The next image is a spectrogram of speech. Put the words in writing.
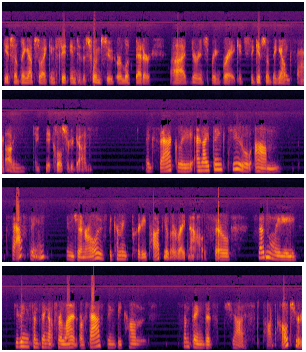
give something up so I can fit into the swimsuit or look better uh, during spring break. It's to give something up Exactly. to get closer to God. Exactly. And I think, too, um, fasting in general is becoming pretty popular right now. So suddenly giving something up for Lent or fasting becomes something that's just pop culture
